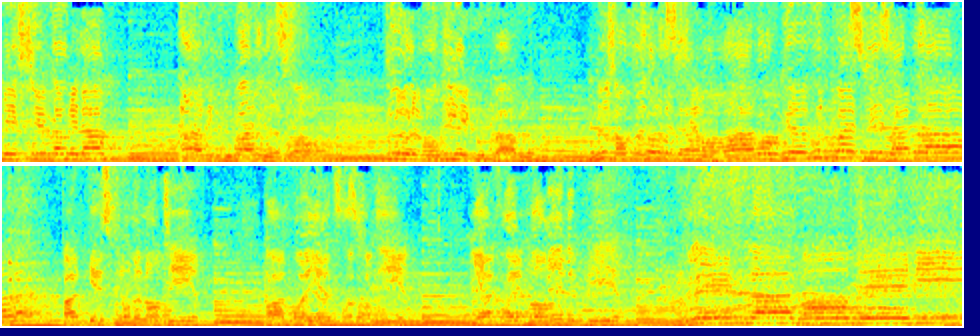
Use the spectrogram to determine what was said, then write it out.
messieurs comme les dames, avec nous pas d'innocents, tout le monde y est coupable. Nous en faisons le serment avant que vous ne passiez à table. Pas de question de mentir, pas moyen de s'en sortir, y a vraiment rien de pire. Les flagrants délits.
